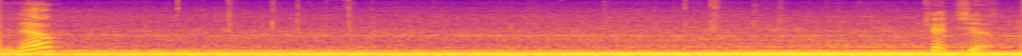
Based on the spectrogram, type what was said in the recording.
You know? Catch up.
